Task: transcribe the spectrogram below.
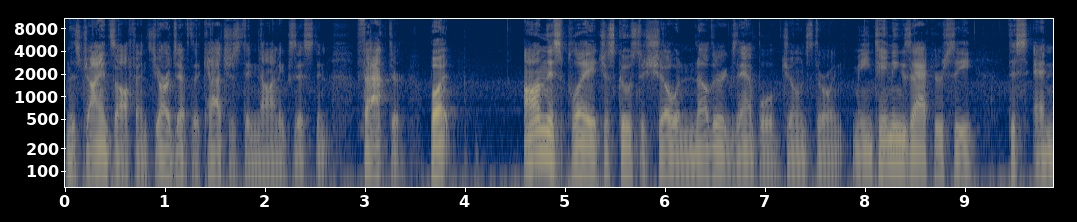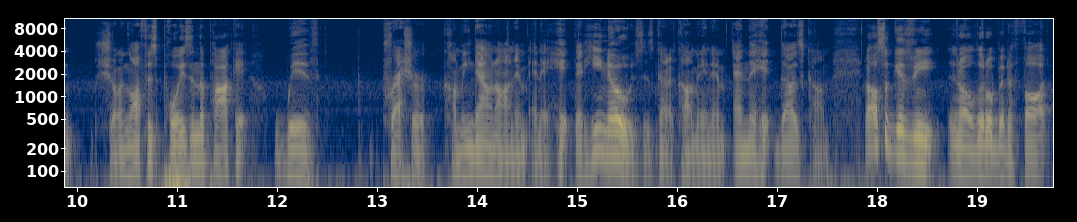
in this Giants offense, yards after the catch is a non existent factor. But on this play, it just goes to show another example of Jones throwing, maintaining his accuracy, this and showing off his poise in the pocket with pressure coming down on him and a hit that he knows is going to come in him, and the hit does come. It also gives me, you know, a little bit of thought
